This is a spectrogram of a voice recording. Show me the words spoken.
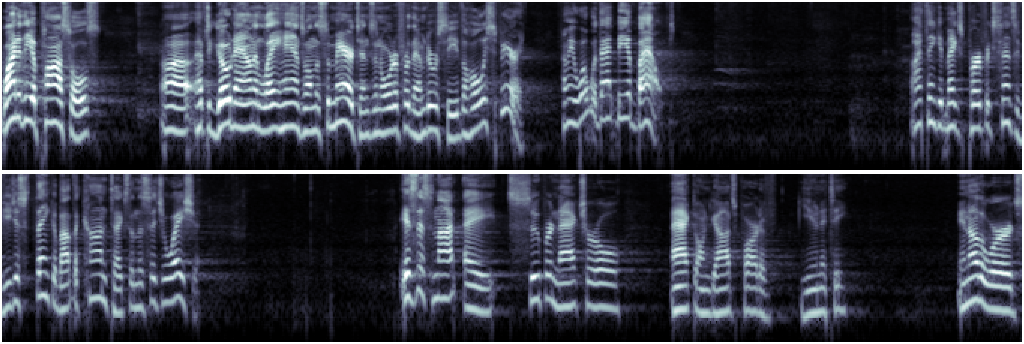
Why do the apostles uh, have to go down and lay hands on the Samaritans in order for them to receive the Holy Spirit? I mean, what would that be about? I think it makes perfect sense if you just think about the context and the situation. Is this not a supernatural act on God's part of unity? In other words,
